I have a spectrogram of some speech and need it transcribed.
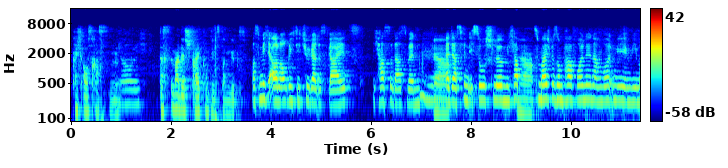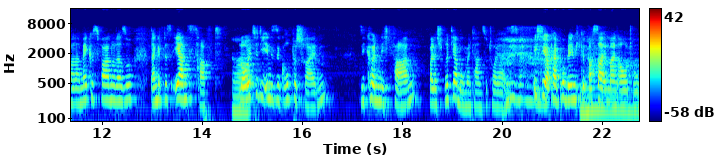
kann ich ausrasten. Glaub ich. Das ist immer der Streitpunkt, den es dann gibt. Was mich auch noch richtig triggert, ist Geiz. Ich hasse das, wenn. Ja. Äh, das finde ich so schlimm. Ich habe Ja. zum Beispiel so ein paar Freundinnen, dann wollten wir irgendwie mal nach Meckes fahren oder so. Dann gibt es ernsthaft Ja. Leute, die in diese Gruppe schreiben, sie können nicht fahren, weil der Sprit ja momentan zu teuer ist. Ich sehe ja kein Problem, ich kipp Wasser in mein Auto.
